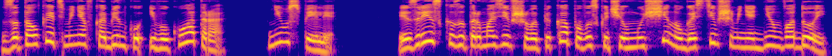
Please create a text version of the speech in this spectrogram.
Затолкать меня в кабинку эвакуатора не успели. Из резко затормозившего пикапа выскочил мужчина, угостивший меня днем водой.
